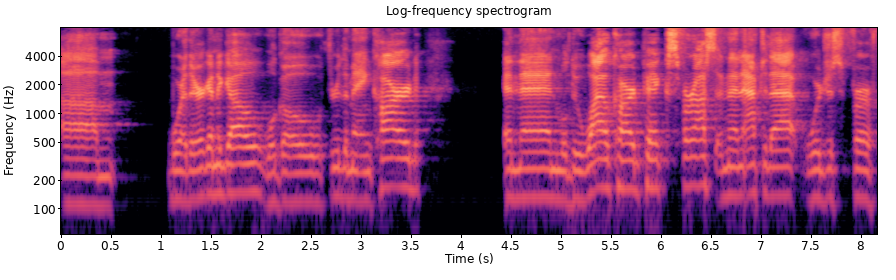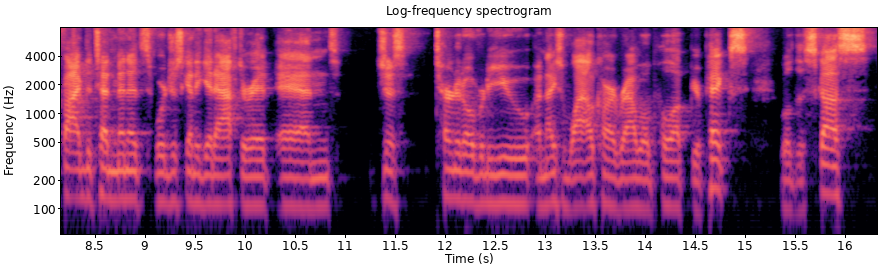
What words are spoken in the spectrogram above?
Um, where they're going to go. We'll go through the main card. and then we'll do wild card picks for us. And then after that, we're just for five to 10 minutes, we're just going to get after it and just turn it over to you. A nice wild card round. We'll pull up your picks, we'll discuss,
